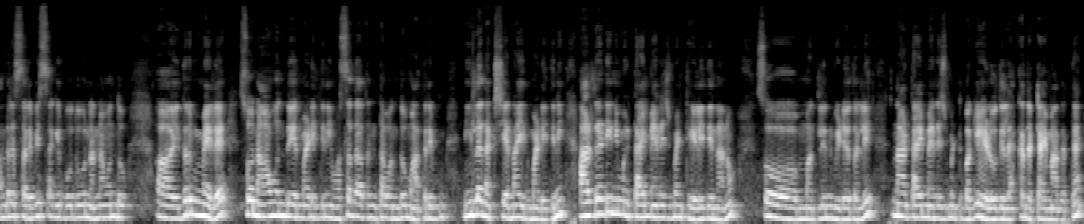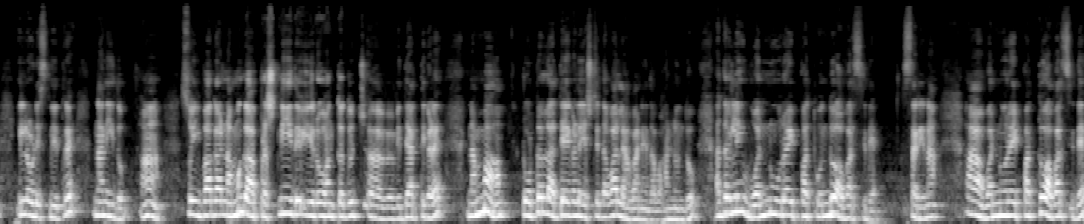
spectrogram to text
ಅಂದರೆ ಸರ್ವಿಸ್ ಆಗಿರ್ಬೋದು, ನನ್ನ ಒಂದು ಇದ್ರ ಮೇಲೆ ಸೊ ನಾವೊಂದು ಏನು ಮಾಡಿದ್ದೀನಿ ಹೊಸದಾದಂಥ ಒಂದು ಮಾದರಿ, ನೀಲನಕ್ಷೆಯನ್ನು ಇದು ಮಾಡಿದ್ದೀನಿ. ಆಲ್ರೆಡಿ ನಿಮಗೆ ಟೈಮ್ ಮ್ಯಾನೇಜ್ಮೆಂಟ್ ಹೇಳಿದ್ದೀನಿ ನಾನು. ಸೊ ಮೊದಲಿನ ವಿಡಿಯೋದಲ್ಲಿ ನಾನು ಟೈಮ್ ಮ್ಯಾನೇಜ್ಮೆಂಟ್ ಬಗ್ಗೆ ಹೇಳೋದಿಲ್ಲ ಯಾಕಂದರೆ ಟೈಮ್ ಆಗುತ್ತೆ. ಇಲ್ಲಿ ನೋಡಿ ಸ್ನೇಹಿತರೆ, ನಾನು ಇದು, ಹಾಂ. ಸೊ ಇವಾಗ ನಮಗೆ ಪ್ರಶ್ನೆ ಇದು ಇರುವಂಥದ್ದು ವಿದ್ಯಾರ್ಥಿಗಳೇ, ನಮ್ಮ ಟೋಟಲ್ ಅಧ್ಯಾಯಗಳು ಎಷ್ಟಿದಾವ? ಲೆವೆನ್ ಇದಾವೆ, ಹನ್ನೊಂದು. ಅದರಲ್ಲಿ ಒನ್ನೂರ ಇಪ್ಪತ್ತೊಂದು ಅವರ್ಸ್ ಇದೆ. ಸರಿನಾ? ಒನ್ನೂರ ಇಪ್ಪತ್ತು ಅವರ್ಸ್ ಇದೆ.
